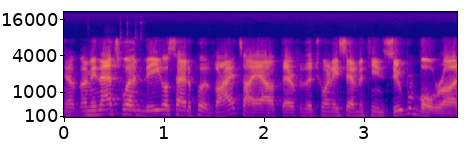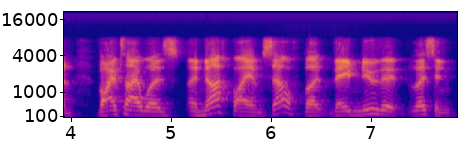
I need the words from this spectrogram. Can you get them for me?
Yep. I mean, that's when the Eagles had to put Vaitai out there for the 2017 Super Bowl run. Vaitai was enough by himself, but they knew that, listen,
